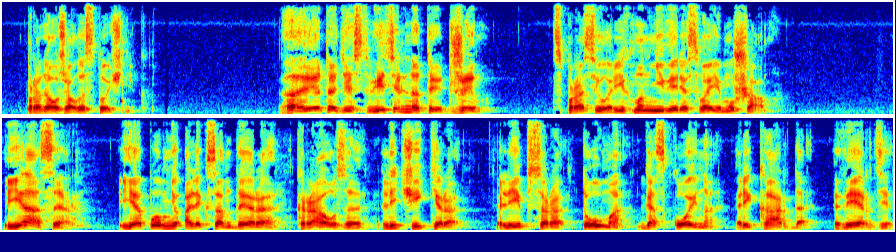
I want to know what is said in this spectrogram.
– продолжал источник. «А это действительно ты, Джим?» – спросил Рихман, не веря своим ушам. «Я, сэр. Я помню Александера, Крауза, Личикера, Липсера, Тума, Гаскойна, Рикарда, Верди,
